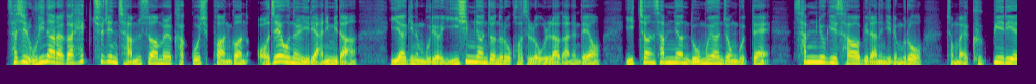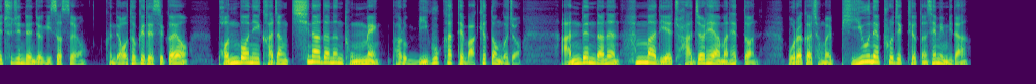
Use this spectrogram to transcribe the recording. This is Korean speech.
사실 우리나라가 핵 추진 잠수함을 갖고 싶어 한 건 어제 오늘 일이 아닙니다. 이야기는 무려 20년 전으로 거슬러 올라가는데요. 2003년 노무현 정부 때 362 사업이라는 이름으로 정말 극비리에 추진된 적이 있었어요. 근데 어떻게 됐을까요? 번번이 가장 친하다는 동맹, 바로 미국한테 막혔던 거죠. 안 된다는 한마디에 좌절해야만 했던 뭐랄까 정말 비운의 프로젝트였던 셈입니다.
